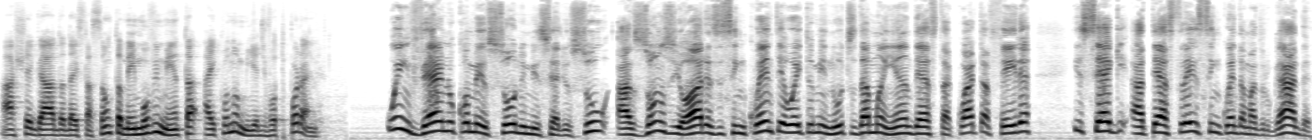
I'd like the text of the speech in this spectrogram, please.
A chegada da estação também movimenta a economia de Votuporanga. O inverno começou no Hemisfério Sul às 11 horas e 58 minutos da manhã desta quarta-feira e segue até às 3h50 da madrugada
